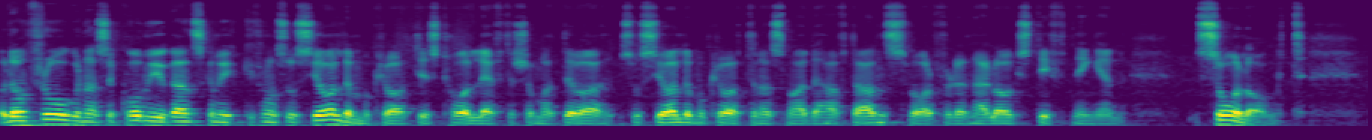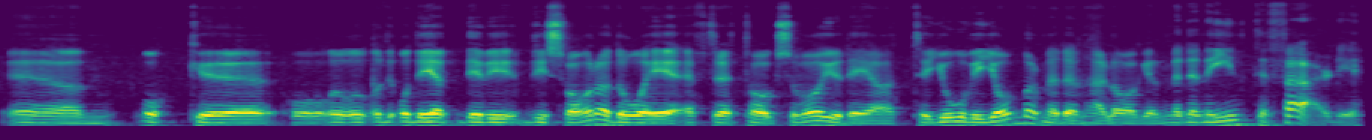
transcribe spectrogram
Och de frågorna så kom ju ganska mycket från socialdemokratiskt håll eftersom att det var Socialdemokraterna som hade haft ansvar för den här lagstiftningen så långt. Ehm, och, eh, och, och, och det, det vi, vi svarade då är, efter ett tag så var ju det att jo, vi jobbar med den här lagen men den är inte färdig.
